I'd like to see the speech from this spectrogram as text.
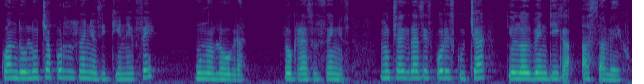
cuando lucha por sus sueños y tiene fe, uno logra, logra sus sueños. Muchas gracias por escuchar. Dios los bendiga. Hasta luego.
